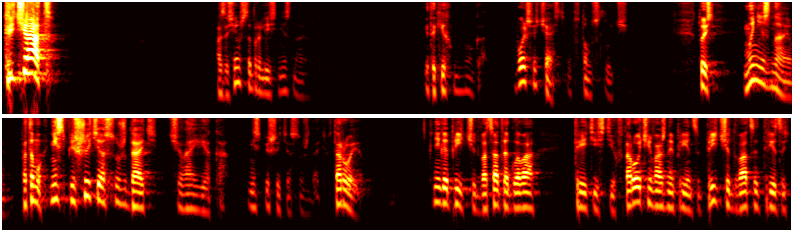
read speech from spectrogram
Кричат! А зачем собрались, не знают. И таких много. Большая часть вот в том случае. То есть мы не знаем, потому не спешите осуждать человека. Не спешите осуждать. Второе. Книга притчи, 20 глава, Третий стих. Второй очень важный принцип. Притча 20.30.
